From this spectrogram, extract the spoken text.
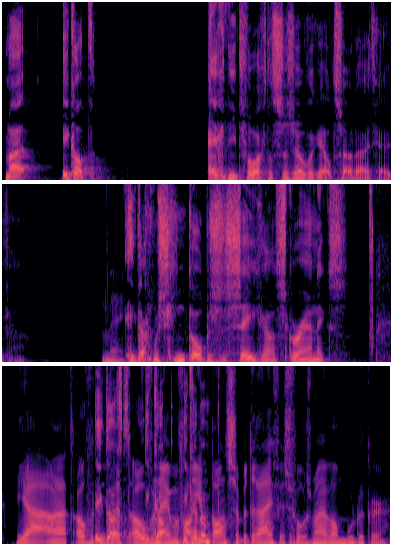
Maar ik had echt niet verwacht dat ze zoveel geld zouden uitgeven. Nee. Ik dacht, misschien kopen ze Sega, Square Enix. Ja, het, over, het overnemen van Japanse bedrijven is volgens mij wel moeilijker.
